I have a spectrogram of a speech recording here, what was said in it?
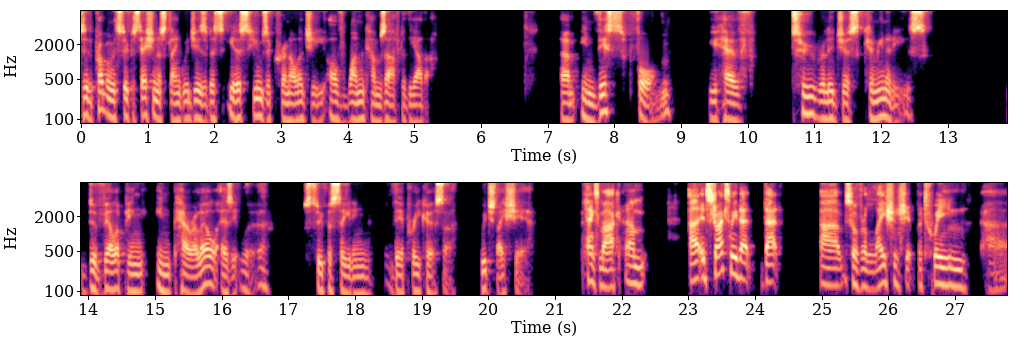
See, the problem with supersessionist language is it assumes a chronology of one comes after the other. Um, in this form, you have two religious communities developing in parallel, as it were, superseding their precursor, which they share. Thanks, Mark. Um, uh, it strikes me that that uh, sort of relationship between uh,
